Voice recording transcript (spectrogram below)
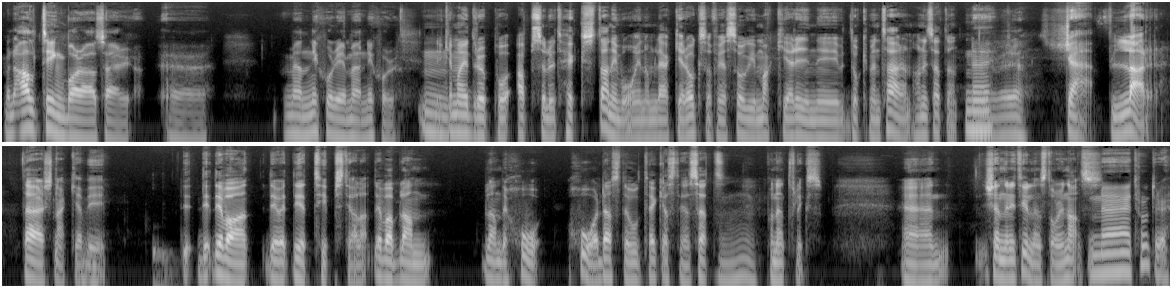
Men allting bara så här. Eh, människor är människor. Mm. Det kan man ju dra upp på absolut högsta nivå inom läkare också, för jag såg ju Macchiarini-dokumentären. Har ni sett den? Nej. Det? Jävlar! Där snackar vi. Det, det, det var, det, det är ett tips till alla. Det var bland, bland det hår, hårdaste och otäckaste jag sett Mm. på Netflix. Eh, känner ni till den storyn alls? Nej, jag tror inte det.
